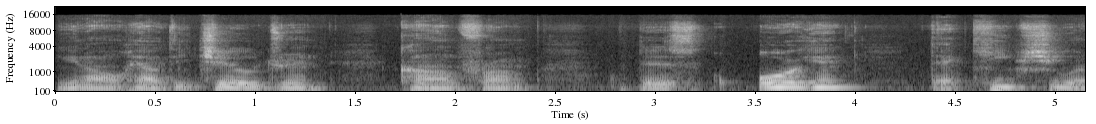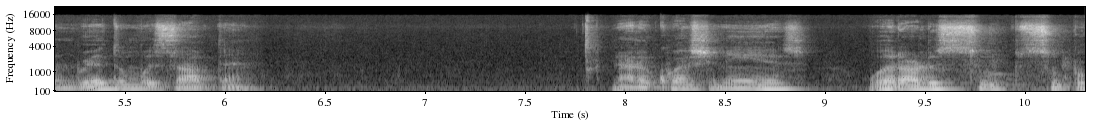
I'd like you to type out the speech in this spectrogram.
you know, healthy children come from this organ that keeps you in rhythm with something. Now, the question is what are the super,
